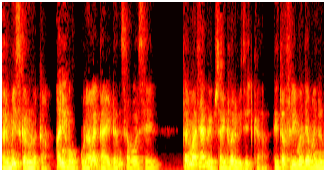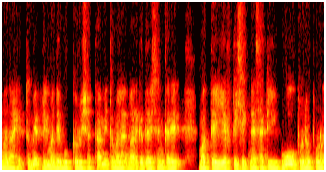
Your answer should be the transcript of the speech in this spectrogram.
तर मिस करू नका. आणि हो कुणाला गायडन्स हवं असेल तर माझ्या वेबसाईटवर व्हिजिट करा. तिथं फ्रीमध्ये वन वन आहे. तुम्ही फ्रीमध्ये बुक करू शकता. मी तुम्हाला मार्गदर्शन करेल. मग ते एफ टी शिकण्यासाठी हो पोनो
